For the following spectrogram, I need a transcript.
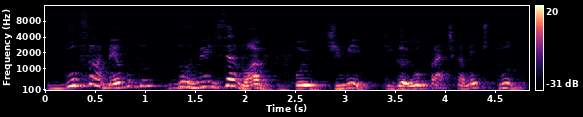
do Flamengo do 2019, que foi o time que ganhou praticamente tudo.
